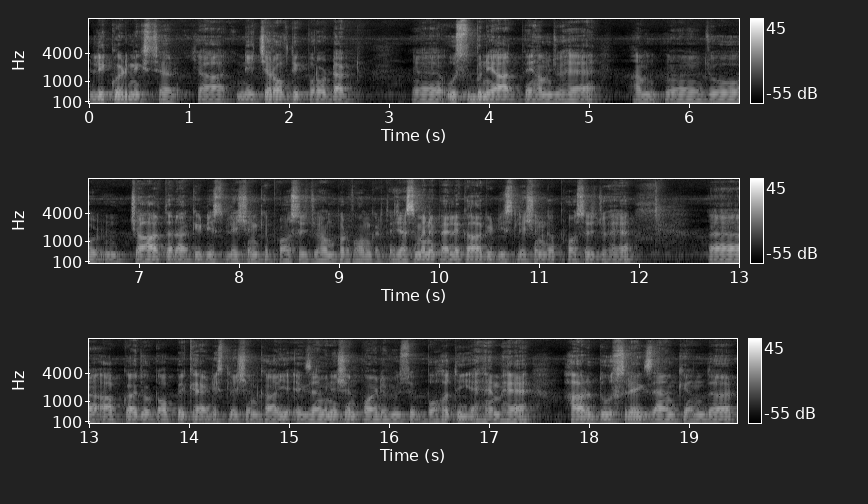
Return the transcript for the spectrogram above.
liquid mixture या नेचर ऑफ़ द प्रोडक्ट उस बुनियाद पे हम जो है, हम जो चार तरह की डिस्टिलेशन के प्रोसेस जो हम परफॉर्म करते हैं। जैसे मैंने पहले कहा कि डिस्टिलेशन का प्रोसेस जो है आपका जो टॉपिक है डिस्टिलेशन का, ये एग्जामिनेशन पॉइंट ऑफ़ व्यू से बहुत ही अहम है। हर दूसरे एग्ज़ाम के अंदर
